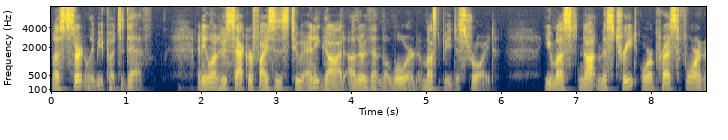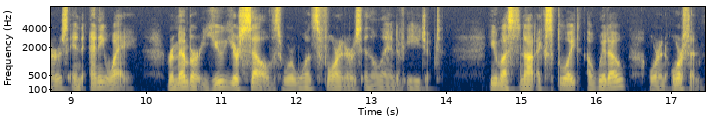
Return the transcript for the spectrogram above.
must certainly be put to death. Anyone who sacrifices to any god other than the Lord must be destroyed. You must not mistreat or oppress foreigners in any way. Remember, you yourselves were once foreigners in the land of Egypt. You must not exploit a widow or an orphan.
